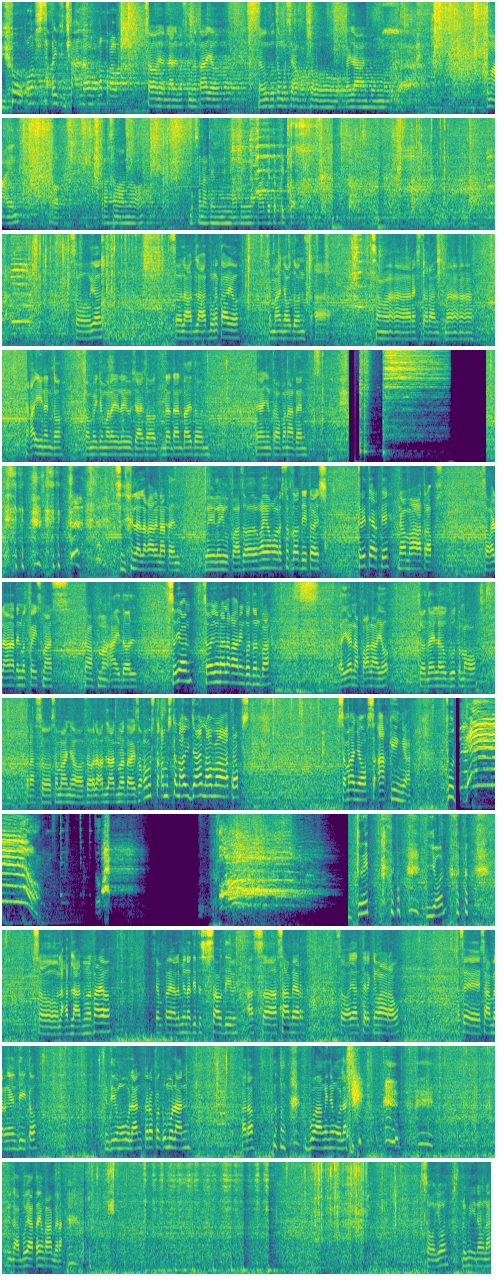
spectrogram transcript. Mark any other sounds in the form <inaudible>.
Yo, kumusta kayo dyan mga katrap? So, yan, lalabas muna tayo. Nagugutom kasi ako, so kailangan kong mag ah, kumain. So, tara samahan mo ako. Buksan natin ating napagatapid ko. So, yun. So, lakad-lakad muna tayo. Samahan niyo ako doon sa isang ah, restaurant na ah, kakainan ko. So, medyo malayo-layo siya. So, dadaan tayo doon. Ayan yung tropa natin. <laughs> so, lalakarin natin. Layo-layo pa. So, ngayong oras na to dito is 3.30 na mga traps. So, kailangan natin mag-face mask. No, mga idol. So, yun. So, yung lalakarin ko doon pa. Ayan, napakalayo. So, dahil nagugutom ako. Tara, so, samahan niyo ako. So, lakad-lakad muna tayo. So, kamusta, kamusta na kayo dyan, ha, mga katraps? Samahan niyo sa aking uh, food. Trip. <laughs> Yon. <laughs> so, lakad-lakad muna tayo. Siyempre, alam niyo na dito sa Saudi as uh, summer. So, ayan, tirek yung araw. Kasi summer ngayon dito. Hindi umuulan, pero pag umulan, ano, <laughs> buhangin yung ulan. <laughs> Labo yata yung camera. So, yun, luminaw na.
